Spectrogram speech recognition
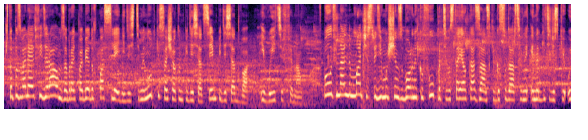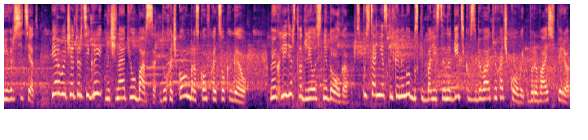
что позволяет федералам забрать победу в последней десятиминутке со счетом 57-52 и выйти в финал. В полуфинальном матче среди мужчин сборной КФУ противостоял Казанский государственный энергетический университет. Первую четверть игры начинают юлбарсы двухочковым броском в кольцо КГУ. Но их лидерство длилось недолго. Спустя несколько минут баскетболисты энергетиков забивают трехочковый, вырываясь вперед.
